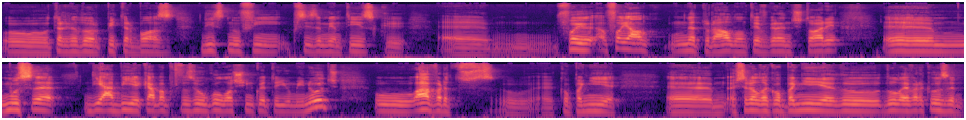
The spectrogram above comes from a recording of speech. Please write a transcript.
O treinador Peter Bosz disse no fim precisamente isso, que foi, foi algo natural, não teve grande história. Uh, Moussa Diaby acaba por fazer o gol aos 51 minutos. O Havertz, a companhia, a estrela da companhia do, do Leverkusen,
